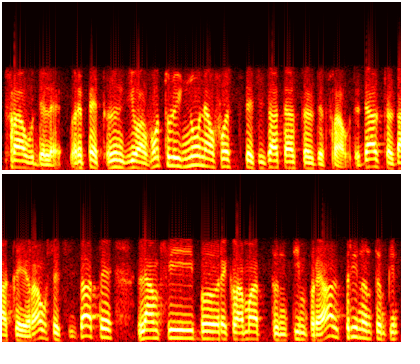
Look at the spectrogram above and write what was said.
fraudele, repet, în ziua votului nu ne-au fost sesizate astfel de fraude. De altfel, dacă erau sesizate, le-am fi bă, reclamat în timp real, prin întâmpinări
